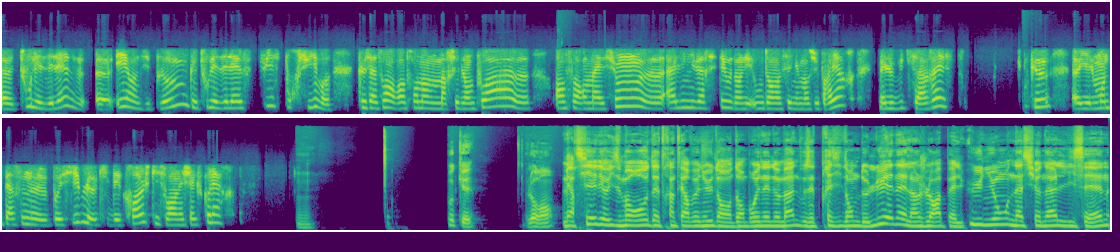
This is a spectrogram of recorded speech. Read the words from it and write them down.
euh, tous les élèves aient un diplôme, que tous les élèves puissent poursuivre, que ça soit en rentrant dans le marché de l'emploi, en formation, à l'université ou dans l'enseignement supérieur. Mais le but, ça reste euh, il y ait le moins de personnes euh, possible qui décrochent, qui soient en échec scolaire. Ok. Laurent. Merci Héloïse Moreau d'être intervenue dans, dans Brunet Neumann. Vous êtes présidente de l'UNL, hein, je le rappelle, Union nationale lycéenne.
